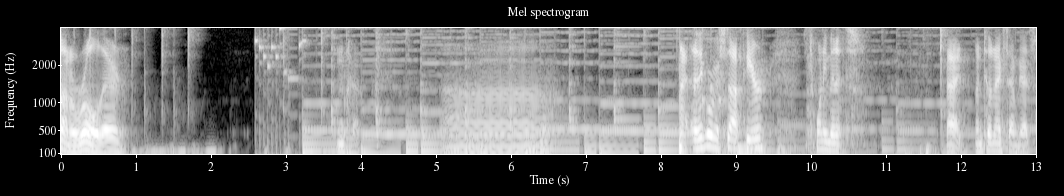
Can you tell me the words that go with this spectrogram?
On a roll there. Okay. Uh, I think we're going to stop here. It's 20 minutes. All right. Until next time, guys.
